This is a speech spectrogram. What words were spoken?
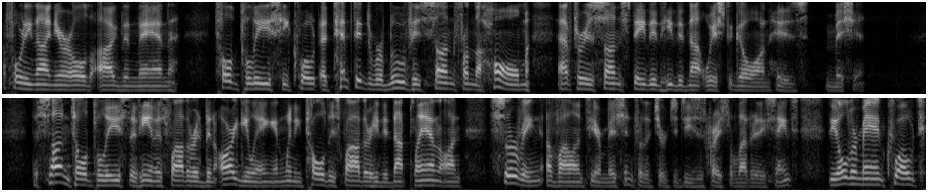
a 49 year old Ogden man, told police he, quote, attempted to remove his son from the home after his son stated he did not wish to go on his mission. The son told police that he and his father had been arguing, and when he told his father he did not plan on serving a volunteer mission for the Church of Jesus Christ of Latter day Saints, the older man, quote,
